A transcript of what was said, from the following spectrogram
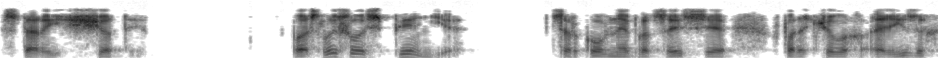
старые счеты. Послышалось пенье. Церковная процессия в парчевых ризах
